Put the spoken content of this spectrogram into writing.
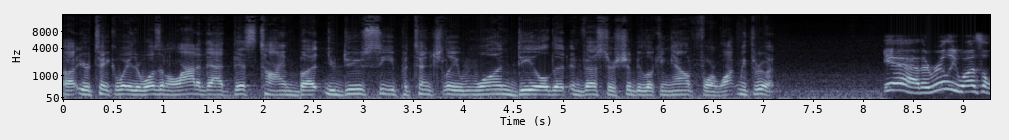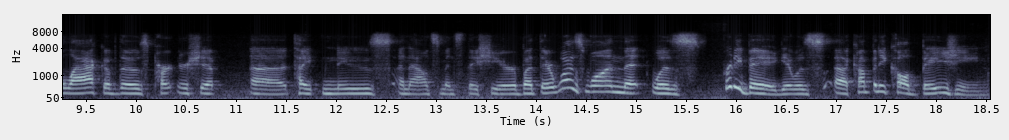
uh, your takeaway, there wasn't a lot of that this time, but you do see potentially one deal that investors should be looking out for. Walk me through it. Yeah, there really was a lack of those partnership uh, type news announcements this year, but there was one that was pretty big. It was a company called BeiGene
